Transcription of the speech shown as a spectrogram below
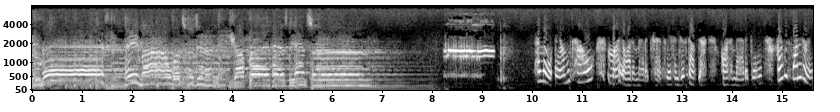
the rest. Hey, Ma, what's for dinner? ShopRite has the answer. Hello, AAMCO. My automatic transmission just got the automaticing. I was wondering,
